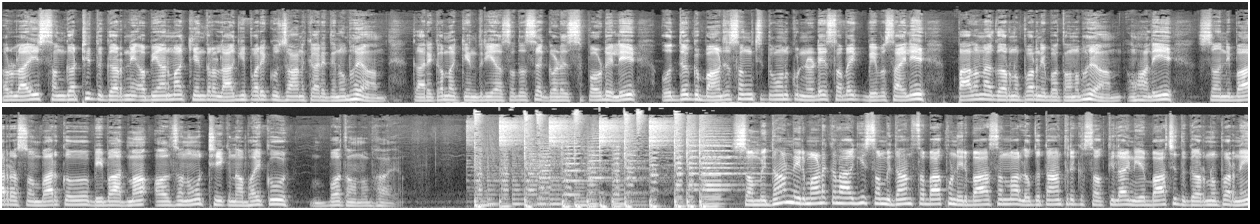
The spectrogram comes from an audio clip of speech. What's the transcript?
हरूलाई सङ्गठित गर्ने अभियानमा केन्द्र लागि परेको जानकारी दिनुभयो। कार्यक्रममा केन्द्रीय सदस्य गणेश पौडेले उद्योग वाणिज्य सङ्घ चितवनको निर्णय सबै व्यवसायीले पालना गर्नुपर्ने बताउनुभयो। उहाँले शनिबार र सोमबारको विवादमा अल्झनु ठिक नभएको बताउनुभयो। संविधान निर्माणका लागि संविधान सभाको निर्वाचनमा लोकतान्त्रिक शक्तिलाई निर्वाचित गर्नुपर्ने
